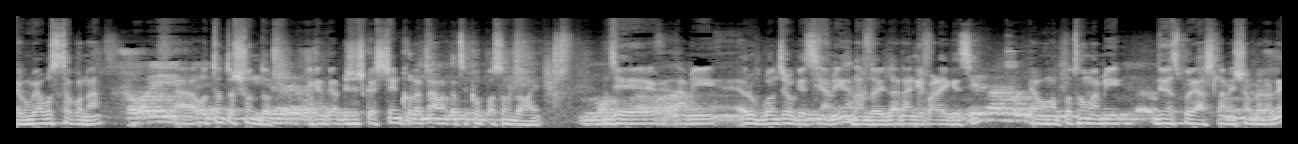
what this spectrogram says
এবং ব্যবস্থাপনা অত্যন্ত সুন্দর। এখানকার বিশেষ করে শৃঙ্খলাটা আমার কাছে খুব পছন্দ হয়। যে আমি রূপগঞ্জেও গেছি আমি, আলহামদুলিল্লাহ, ডাঙ্গিপাড়ায় গেছি এবং প্রথম আমি দিনাজপুরে আসলাম এই সম্মেলনে।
